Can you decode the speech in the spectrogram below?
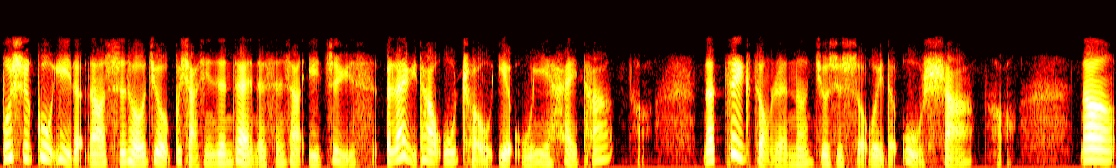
不是故意的，然后石头就不小心扔在人的身上，以至于死。本来与他无仇，也无意害他，好，那这种人呢，就是所谓的误杀，好，那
